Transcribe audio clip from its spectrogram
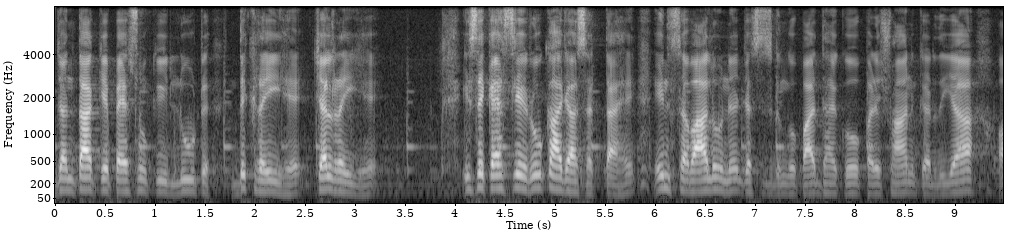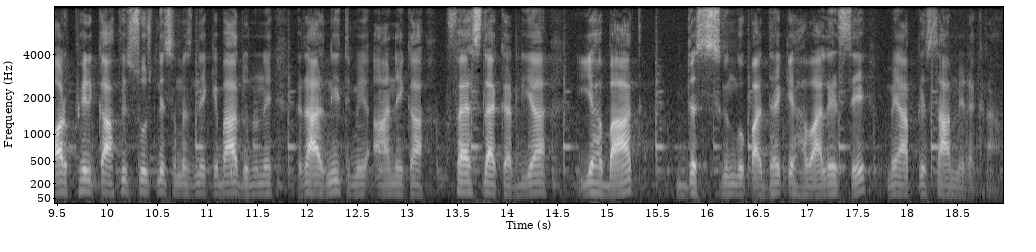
जनता के पैसों की लूट दिख रही है, चल रही है, इसे कैसे रोका जा सकता है? इन सवालों ने जस्टिस गंगोपाध्याय को परेशान कर दिया और फिर काफ़ी सोचने समझने के बाद उन्होंने राजनीति में आने का फैसला कर लिया। यह बात जस्टिस गंगोपाध्याय के हवाले से मैं आपके सामने रख रहा हूँ।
